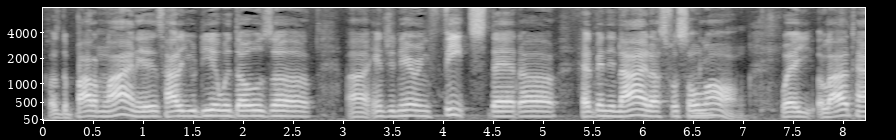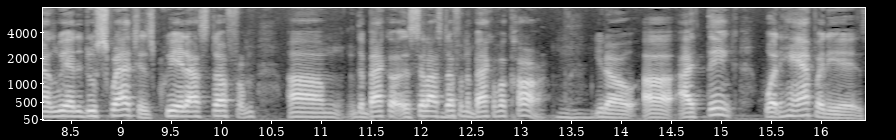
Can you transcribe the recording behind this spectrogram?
Because the bottom line is, how do you deal with those? Uh, uh, engineering feats that uh, had been denied us for so mm-hmm. long. Where a lot of times we had to do scratches, create our stuff from um, the back of, sell our stuff in the back of a car. Mm-hmm. You know, uh, I think what happened is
